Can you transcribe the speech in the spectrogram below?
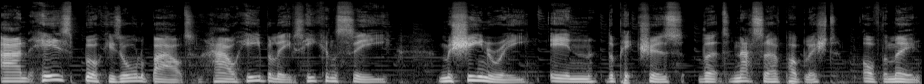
and his book is all about how he believes he can see machinery in the pictures that NASA have published of the moon.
